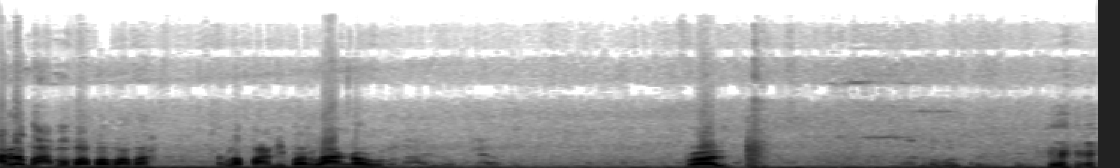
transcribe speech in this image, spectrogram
अरे बाबा बाबा बाबा. सगळा पाणी भरला अंगावर. बोल.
